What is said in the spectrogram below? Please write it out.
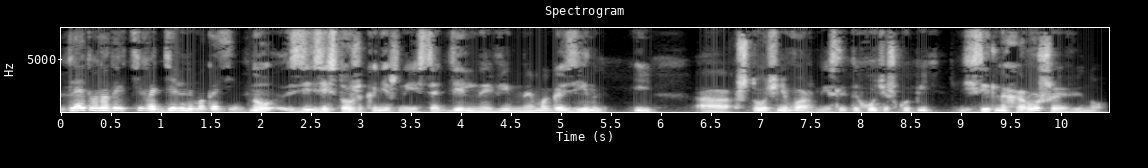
Для этого надо идти в отдельный магазин. Но здесь, здесь тоже, конечно, есть отдельные винные магазины. И а, что очень важно, если ты хочешь купить действительно хорошее вино,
